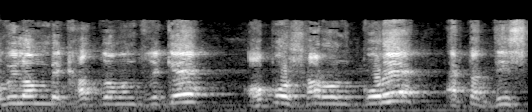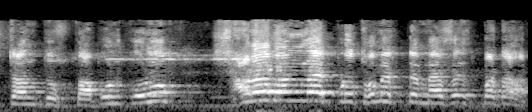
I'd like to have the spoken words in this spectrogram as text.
অবিলম্বে খাদ্যমন্ত্রীকে অপসারণ করে একটা দৃষ্টান্ত স্থাপন করুক। সারা বাংলায় প্রথম একটা মেসেজ পাঠান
